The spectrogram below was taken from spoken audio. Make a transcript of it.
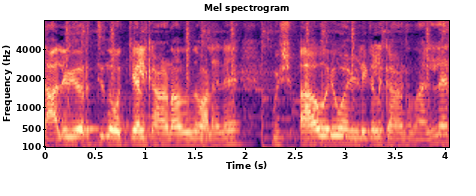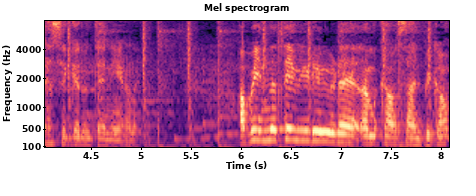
തല ഉയർത്തി നോക്കിയാൽ കാണാവുന്നത് വളരെ ആ ഒരു വള്ളികൾ കാണാൻ നല്ല രസകരം തന്നെയാണ്. അപ്പോൾ ഇന്നത്തെ വീഡിയോ ഇവിടെ നമുക്ക് അവസാനിപ്പിക്കാം.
